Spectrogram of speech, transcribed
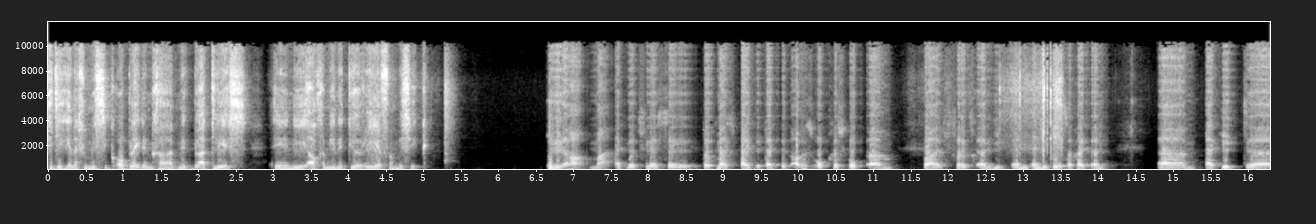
het jy enige muziekopleiding gehad met bladlees en die algemene theorieën van muziek? Ja, maar ek moet vir sê, tot my spuit het ek dit alles opgeskop, um, baie vroeg in die, in, in die bezigheid in. Um, ek het, uh,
